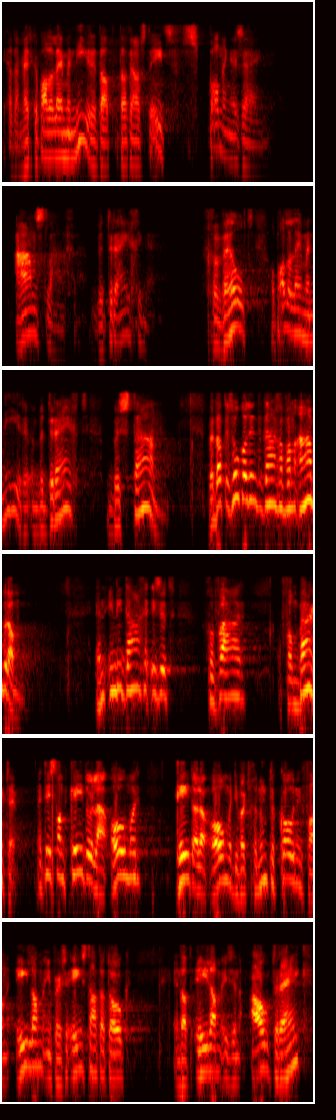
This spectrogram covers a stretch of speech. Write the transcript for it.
ja, dan merk je op allerlei manieren dat, dat er nog steeds spanningen zijn. Aanslagen, bedreigingen, geweld, op allerlei manieren. Een bedreigd bestaan. Maar dat is ook al in de dagen van Abraham. En in die dagen is het gevaar van buiten. Het is van Kedorlaomer. Kedorlaomer, die wordt genoemd de koning van Elam. In vers 1 staat dat ook. En dat Elam is een oud rijk.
